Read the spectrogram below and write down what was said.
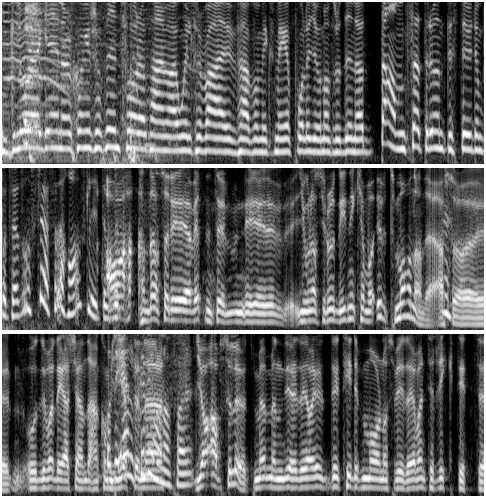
Gloria Gaynor sjunger så fint för oss här med I will survive här på Mix Megapol och Jonas Rodiner har dansat runt i studion på ett sätt som stressade Hans lite. Ja, han- dansade, jag vet inte, eh, Jonas Rodini kan vara utmanande. Alltså, eh, och det var det jag kände. Han kom Och det älskar vi jättenära. honom för. Ja, absolut. Men, men det, är tidigt på morgonen och så vidare. Jag var inte riktigt eh,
